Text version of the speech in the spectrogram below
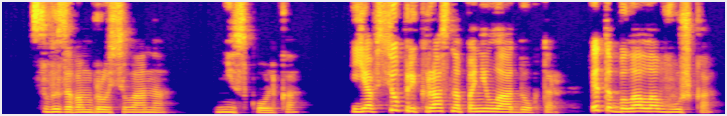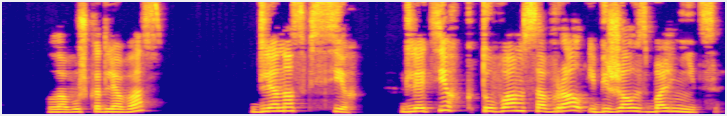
– с вызовом бросила она. «Нисколько». «Я все прекрасно поняла, доктор. Это была ловушка». «Ловушка для вас?» «Для нас всех. Для тех, кто вам соврал и бежал из больницы.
